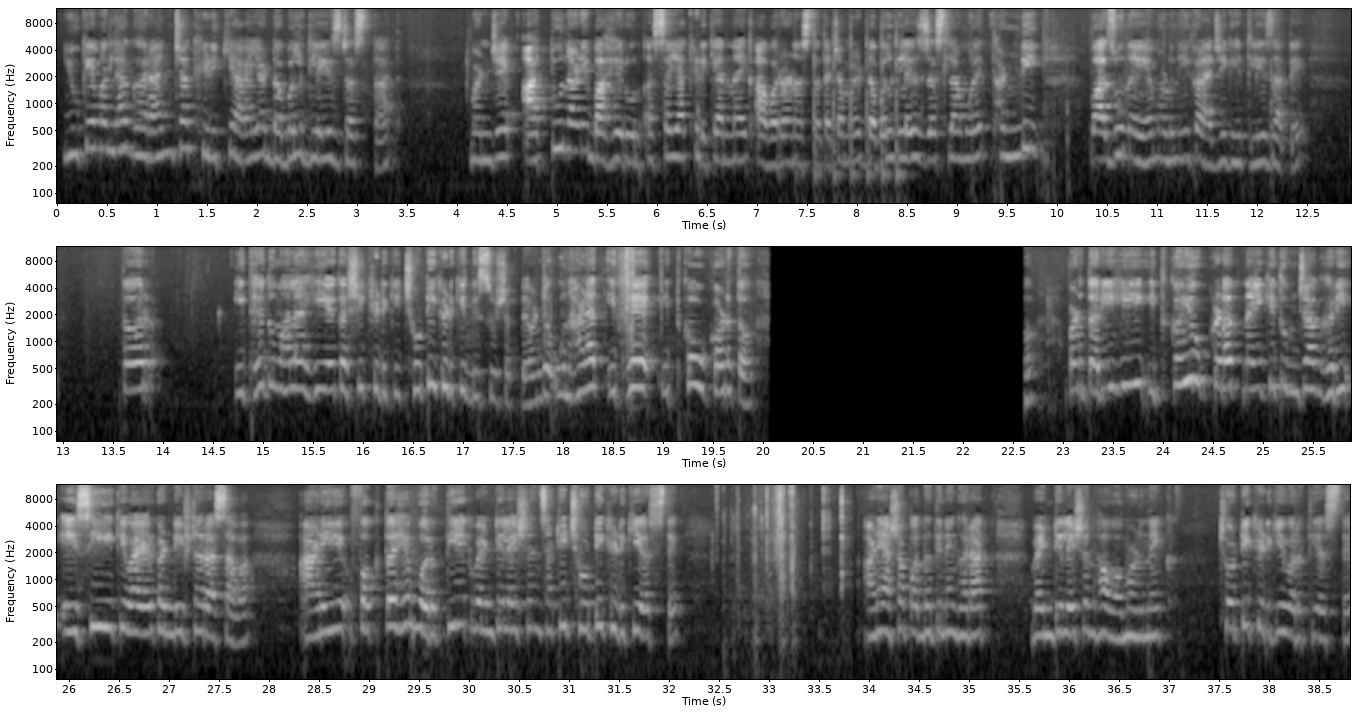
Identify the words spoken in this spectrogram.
युकेमधल्या घरांच्या खिडक्या या डबल ग्लेज्ड असतात. म्हणजे आतून आणि बाहेरून असं या खिडक्यांना एक आवरण असतं. त्याच्यामुळे डबल ग्लेज असल्यामुळे थंडी वाजू नये म्हणून ही काळजी घेतली जाते. तर इथे तुम्हाला ही एक अशी खिडकी छोटी खिडकी दिसू शकते. म्हणजे उन्हाळ्यात इथे इतकं उकडतं. पण तरीही इतकंही उकडत नाही की तुमच्या घरी ए सी किंवा एअर कंडिशनर असावा. आणि फक्त हे वरती एक व्हेंटिलेशनसाठी छोटी खिडकी असते. आणि अशा पद्धतीने घरात व्हेंटिलेशन व्हावं म्हणून एक छोटी खिडकी वरती असते.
